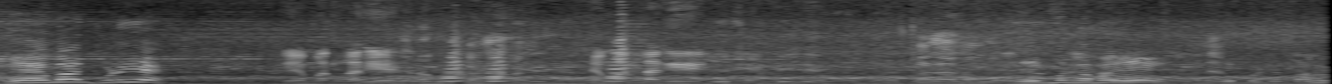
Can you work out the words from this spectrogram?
हे हेमंत पुढे ये. घे. घे. एक मिनिट हे एक मिनिट चालू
